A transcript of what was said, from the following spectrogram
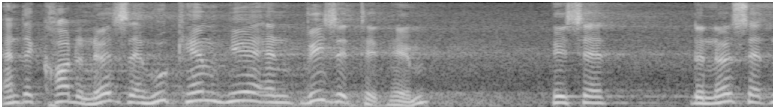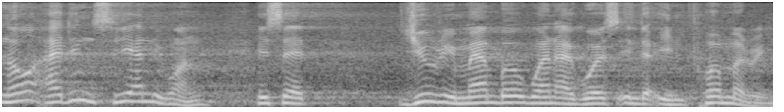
And they called the nurse who came here and visited him. He said, the nurse said, No, I didn't see anyone. He said, You remember when I was in the infirmary?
